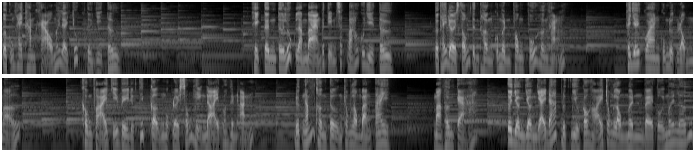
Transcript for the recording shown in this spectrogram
tôi cũng hay tham khảo mấy lời chúc từ dì Tư. Thiệt tình từ lúc làm bạn với tiệm sách báo của dì Tư, tôi thấy đời sống tinh thần của mình phong phú hơn hẳn. Thế giới quan cũng được rộng mở. Không phải chỉ vì được tiếp cận một đời sống hiện đại qua hình ảnh, được ngắm thần tượng trong lòng bàn tay, mà hơn cả, tôi dần dần giải đáp được nhiều câu hỏi trong lòng mình về tuổi mới lớn.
